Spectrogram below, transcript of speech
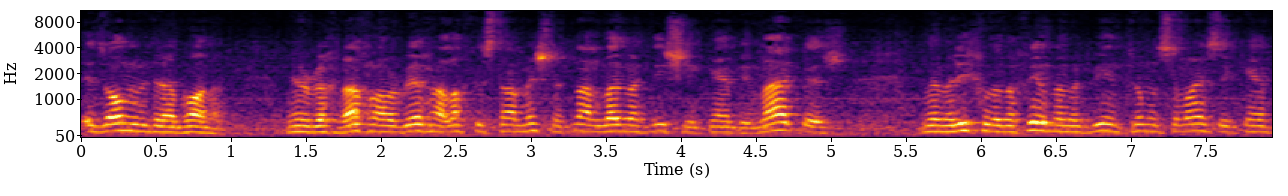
is only Midrabana. In Rebbe Chanachon, Rebbe Chanachon, Allah Kistam Mishnah, not Loi Magdish, he can't be Magdish. The Merichu Lemachir, the Magbi in Truman Samaisa, he can't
